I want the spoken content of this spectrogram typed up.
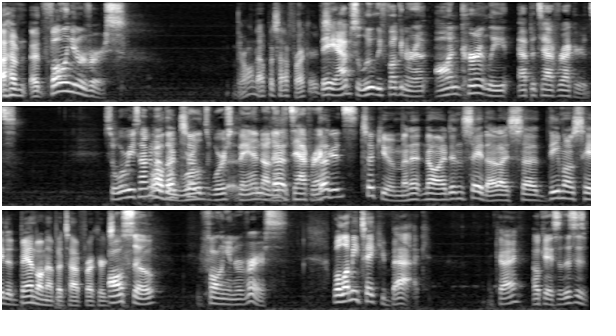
I have. Uh, Falling in Reverse. they're on Epitaph Records. They absolutely fucking are on currently Epitaph Records. So what were you talking Well, about? The took- world's worst band on That- Epitaph Records? took you a minute. No, I didn't say that. I said the most hated band on Epitaph Records. Also, Falling in Reverse. well, let me take you back. Okay, Okay, so this is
